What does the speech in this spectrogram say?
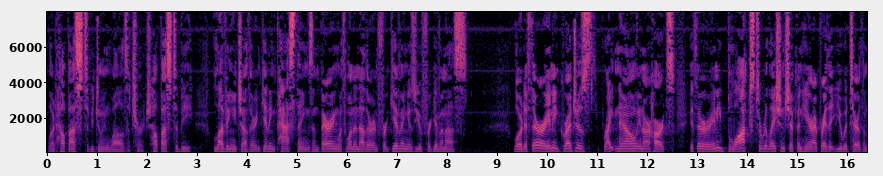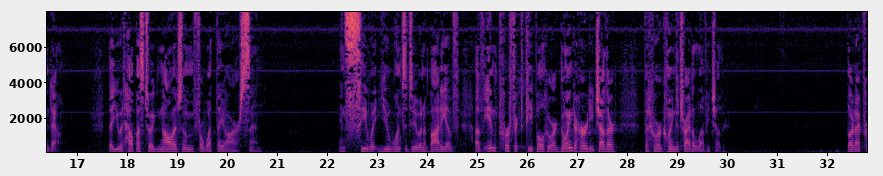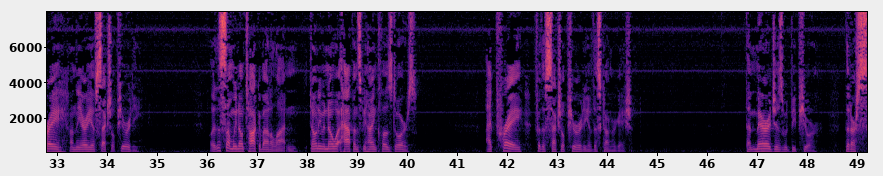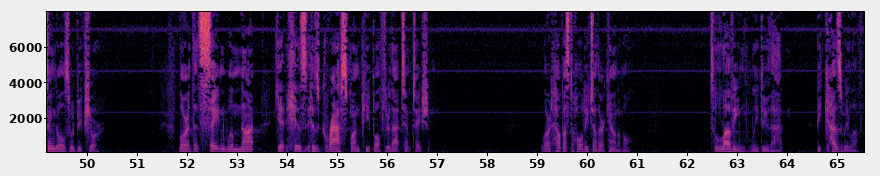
Lord, help us to be doing well as a church. Help us to be loving each other and getting past things and bearing with one another and forgiving as you've forgiven us. Lord, if there are any grudges right now in our hearts, if there are any blocks to relationship in here, I pray that you would tear them down that you would help us to acknowledge them for what they are sin. And see what you want to do in a body of, of imperfect people who are going to hurt each other, but who are going to try to love each other. Lord, I pray on the area of sexual purity. Lord, this is something we don't talk about a lot and don't even know what happens behind closed doors. I pray for the sexual purity of this congregation that marriages would be pure, that our singles would be pure. Lord, that Satan will not get his, his grasp on people through that temptation. Lord, help us to hold each other accountable, to lovingly do that because we love them.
